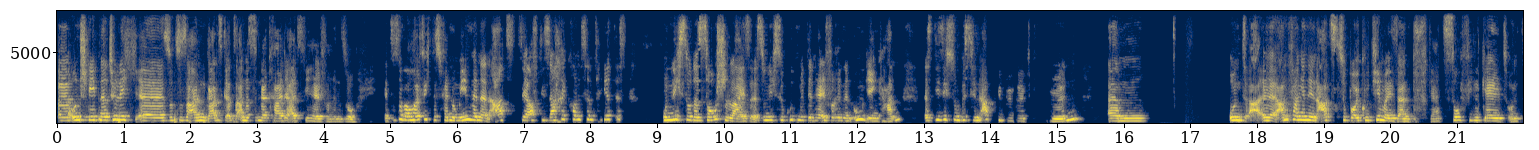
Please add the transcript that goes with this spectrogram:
äh, und steht natürlich äh, sozusagen ganz, ganz anders in der Kreide als die Helferin. So. Jetzt ist aber häufig das Phänomen, wenn ein Arzt sehr auf die Sache konzentriert ist, und nicht so der Socializer ist und nicht so gut mit den Helferinnen umgehen kann, dass die sich so ein bisschen abgebügelt fühlen ähm, und äh, anfangen, den Arzt zu boykottieren, weil die sagen, pff, der hat so viel Geld und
